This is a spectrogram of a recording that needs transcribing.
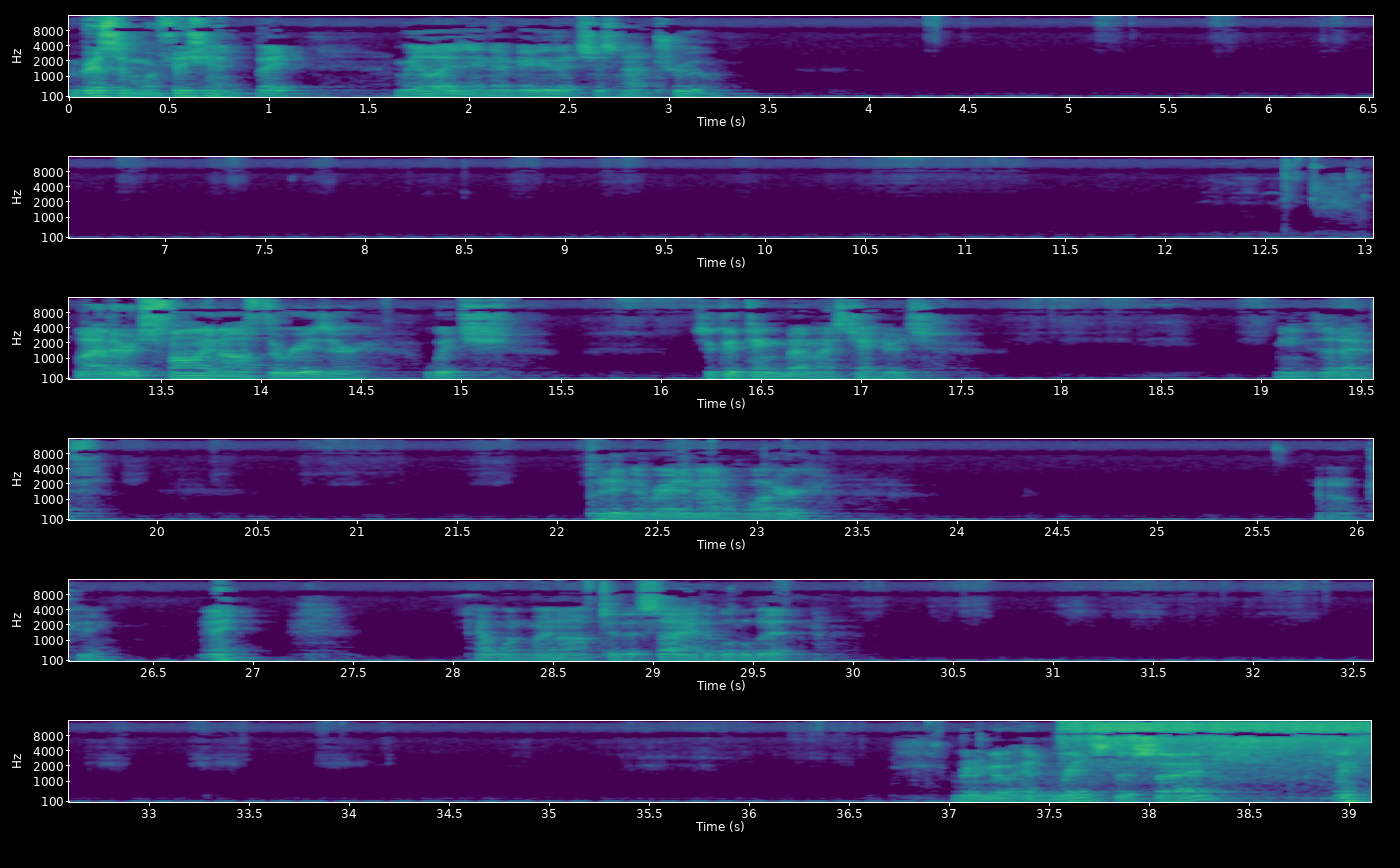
aggressive, more efficient, but I'm realizing that maybe that's just not true. Lather is falling off the razor, which is a good thing by my standards. Means that I've put in the right amount of water. Okay. that one went off to the side a little bit. We're gonna go ahead and rinse this side.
